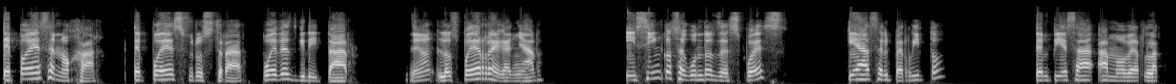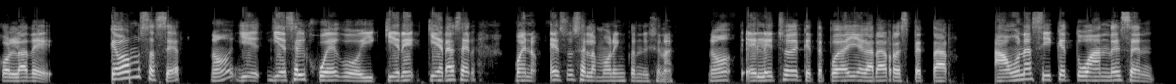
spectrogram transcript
Te puedes enojar, te puedes frustrar, puedes gritar, ¿no? los puedes regañar, y cinco segundos después, ¿qué hace el perrito? Te empieza a mover la cola de, ¿qué vamos a hacer? ¿No? Y, es el juego y quiere, quiere hacer, bueno, eso es el amor incondicional, ¿no? El hecho de que te pueda llegar a respetar, aún así que tú andes en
